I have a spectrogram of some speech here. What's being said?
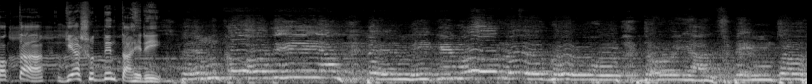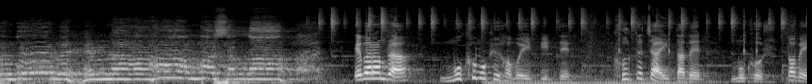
বক্তা গিয়াসুদ্দিন তাহিরি। এবার আমরা মুখোমুখি হব এই পীরদের। খুলতে চাই তাদের মুখোশ, তবে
